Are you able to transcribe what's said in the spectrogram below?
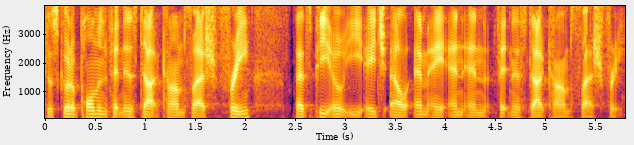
Just go to poehlmannfitness.com slash free. That's P O E H L M A N N fitness.com slash free.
